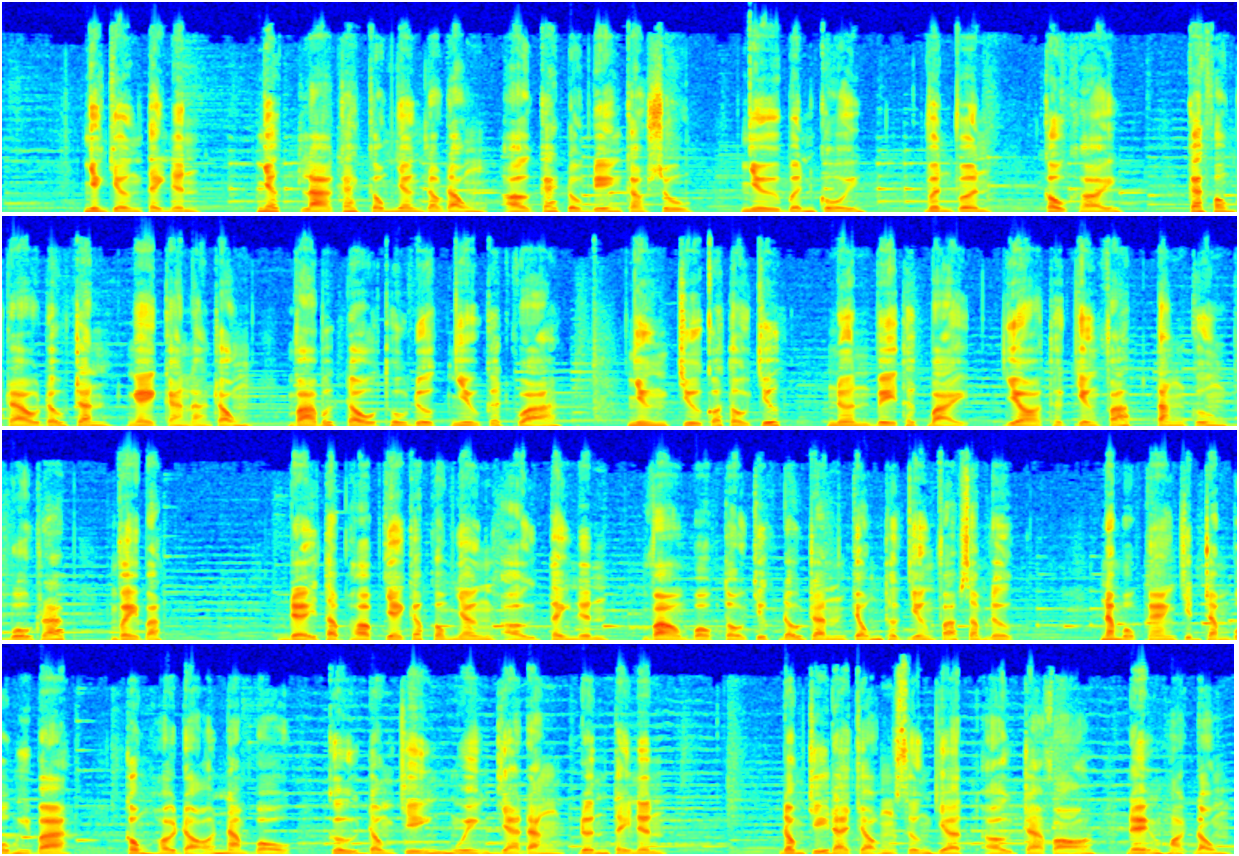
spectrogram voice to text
nhân dân Tây Ninh, nhất là các công nhân lao động ở các đồn điền cao su như Bến Củi, Vinh Vinh, Cầu Khởi, các phong trào đấu tranh ngày càng lan rộng và bước đầu thu được nhiều kết quả, nhưng chưa có tổ chức nên bị thất bại do thực dân Pháp tăng cường bố ráp, vây bắt. Để tập hợp giai cấp công nhân ở Tây Ninh vào một tổ chức đấu tranh chống thực dân Pháp xâm lược, năm 1943, Công hội đỏ Nam Bộ cử đồng chí Nguyễn Gia Đằng đến Tây Ninh. Đồng chí đã chọn xưởng dệt ở Trà Võ để hoạt động.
